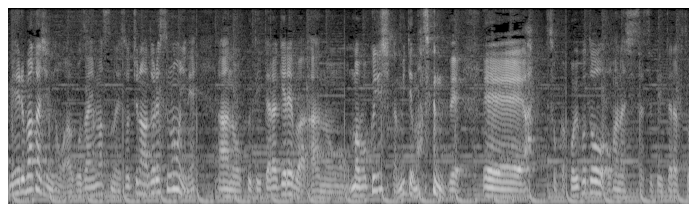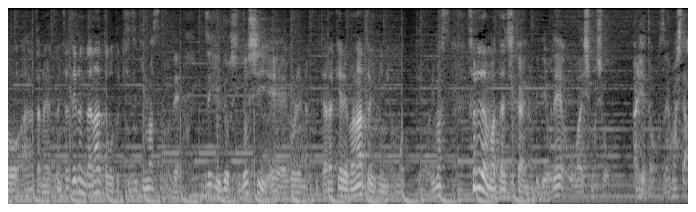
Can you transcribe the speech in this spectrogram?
メールマガジンの方がございますのでそっちのアドレスの方にねあの送っていただければあの、まあ、僕自身が見てませんので、えー、あそっかこういうことをお話しさせていただくとあなたの役に立てるんだなってことを気づきますのでぜひどしどし、えー、ご連絡いただければなというふうに思っております。それではまた次回のビデオでお会いしましょう。ありがとうございました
